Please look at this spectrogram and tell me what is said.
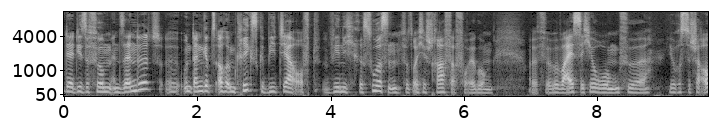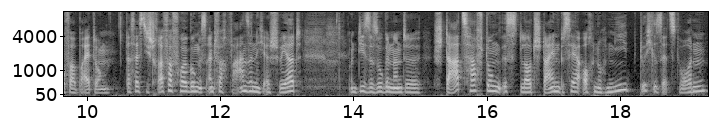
der diese Firmen entsendet. Äh, und dann gibt es auch im Kriegsgebiet ja oft wenig Ressourcen für solche Strafverfolgung. Äh, für Beweissicherung, für juristische Aufarbeitung. Das heißt, die Strafverfolgung ist einfach wahnsinnig erschwert. Und diese sogenannte Staatshaftung ist laut Stein bisher auch noch nie durchgesetzt worden,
